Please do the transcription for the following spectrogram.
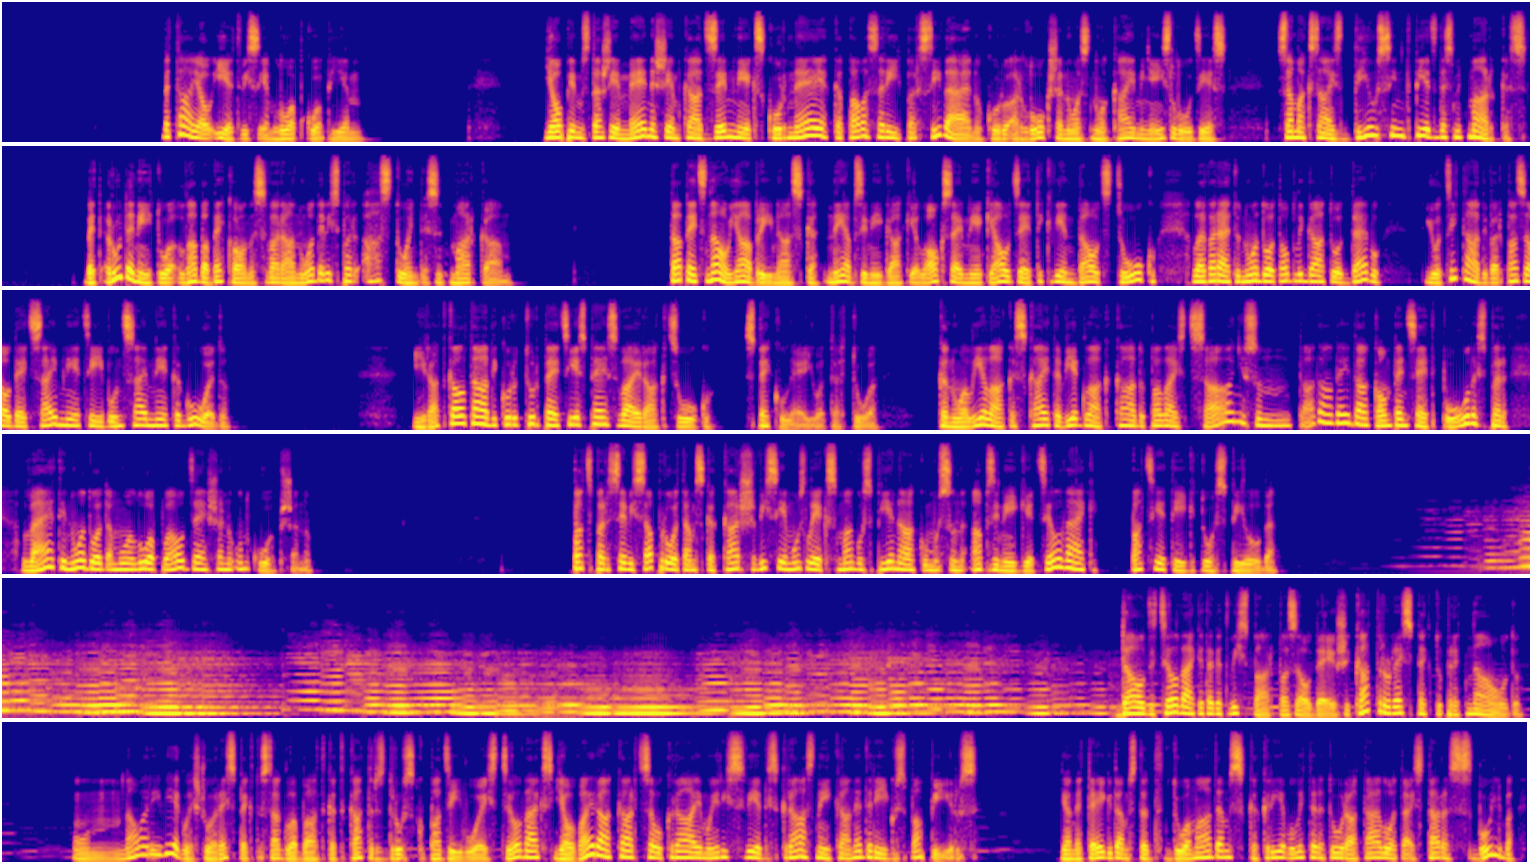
Bet tā jau iet visiem lopkopiem. Jau pirms dažiem mēnešiem kāds zemnieks kurnēja, ka pavasarī par sivēnu, kuru ar lūkšanos no kaimiņa izlūdzies, samaksājis 250 markas bet rudenī to laba bekona svarā nodevis par 80 markām. Tāpēc nav jābrīnās, ka neapzinīgākie lauksaimnieki audzē tik vien daudz cūku, lai varētu nodot obligāto devu, jo citādi var pazaudēt saimniecību un saimnieka godu. Ir atkal tādi, kuru turpēc iespējas vairāk cūku, spekulējot ar to ka no lielāka skaita vieglāk kādu palaist sāņus un tādā veidā kompensēt pūles par lēti nododamo lopu audzēšanu un kopšanu. Pats par sevi saprotams, ka karš visiem uzliek smagus pienākumus un apzinīgie cilvēki pacietīgi tos pilda. Thank Daudzi cilvēki tagad vispār pazaudējuši katru respektu pret naudu. Un nav arī viegli šo respektu saglabāt, kad katrs drusku padzīvojis cilvēks jau vairāk kārt savu krājumu ir izsviedis krāsnī kā nederīgus papīrus. Ja ne teikdams, tad domādams, ka krievu literatūrā tēlotais Taras Buļba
